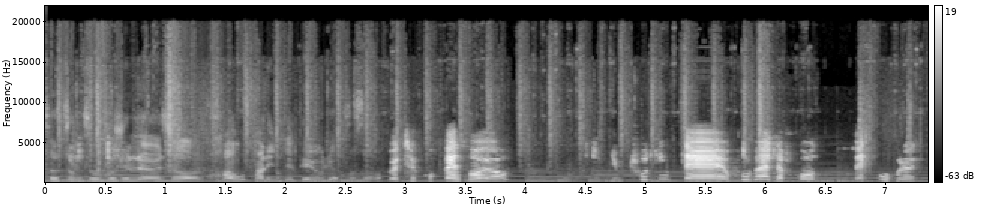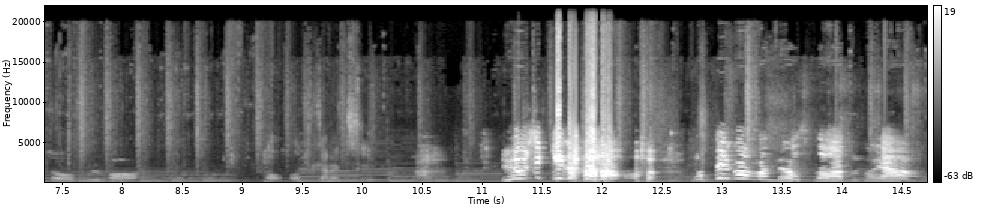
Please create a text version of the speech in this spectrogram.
저 좀 줘보실래요? 저 화우팔인데 배율이 없어서. 왜 제 거 뺏어요? 님 초딩 때 후배들 거 뺏고 그랬죠, 물건. 어 어떻게 알았지? 새끼가! 못된 것만 배웠어, 아주 그냥.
